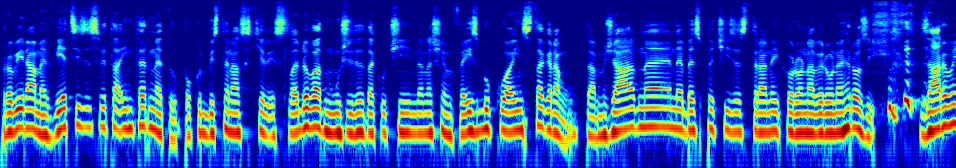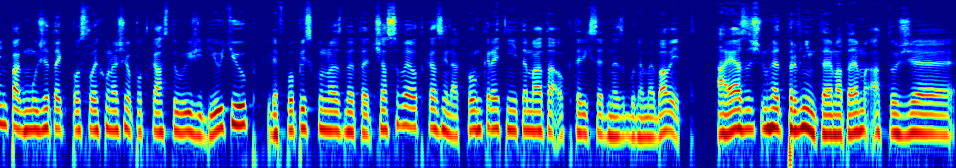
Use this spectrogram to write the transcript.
Probíráme věci ze světa internetu. Pokud byste nás chtěli sledovat, můžete tak učinit na našem Facebooku a Instagramu. Tam žádné nebezpečí ze strany koronaviru nehrozí. Zároveň pak můžete k poslechu našeho podcastu využít YouTube, kde v popisku naleznete časové odkazy na konkrétní témata, o kterých se dnes budeme bavit. A já začnu hned prvním tématem a to, že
